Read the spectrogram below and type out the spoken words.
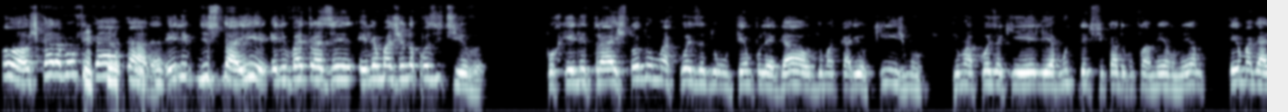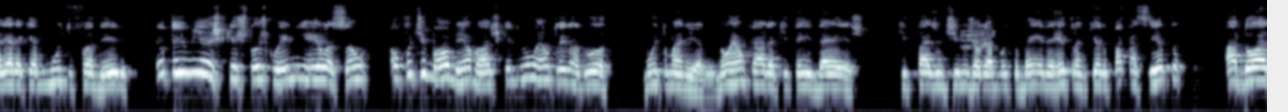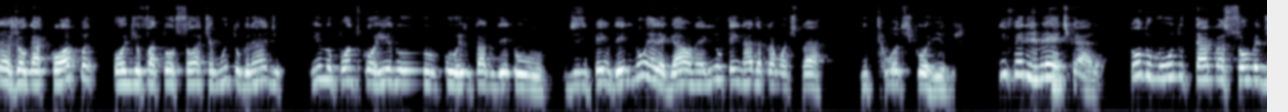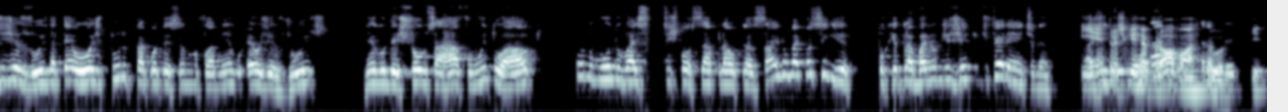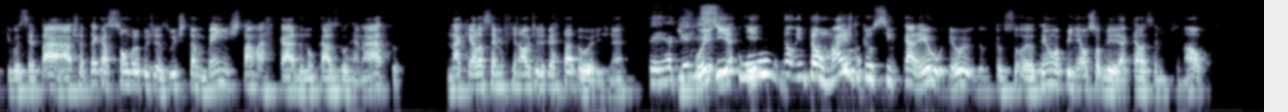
Pô, os caras vão ficar, cara. Ele, nisso daí, ele vai trazer. Ele é uma agenda positiva, porque ele traz toda uma coisa de um tempo legal, de uma carioquismo, de uma coisa que ele é muito identificado com o Flamengo mesmo. Tem uma galera que é muito fã dele. Eu tenho minhas questões com ele em relação ao futebol mesmo. Eu acho que ele não é um treinador muito maneiro. Não é um cara que tem ideias, que faz um time jogar muito bem. Ele é retranqueiro pra caceta. Adora jogar Copa, onde o fator sorte é muito grande e no ponto corrido o resultado dele, o desempenho dele não é legal, né? Ele não tem nada para mostrar em outros corridos. Infelizmente, cara, todo mundo está com a sombra de Jesus até hoje. Tudo que está acontecendo no Flamengo é o Jesus. O nego deixou o sarrafo muito alto. Todo mundo vai se esforçar para alcançar e não vai conseguir, porque trabalham de jeito diferente, né? E entre os que reprovam, Arthur, que, que você tá, acho até que a sombra do Jesus também está marcada no caso do Renato, naquela semifinal de Libertadores, né? Tem aquele foi, e, e, não, Então, mais do que o cinco, cara, eu, eu, eu, sou, eu tenho uma opinião sobre aquela semifinal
